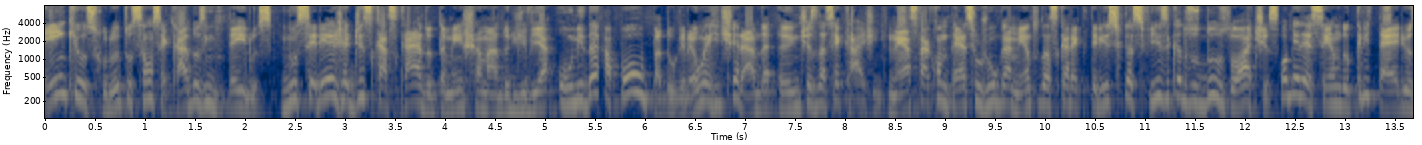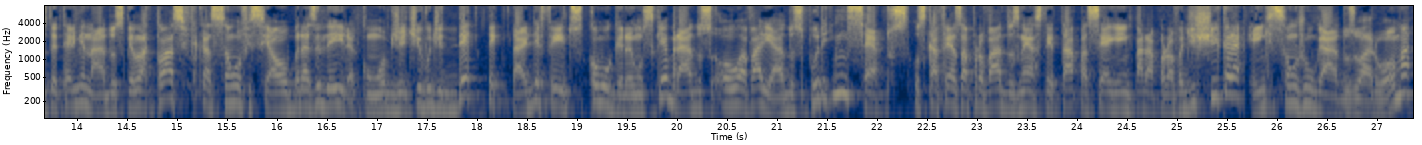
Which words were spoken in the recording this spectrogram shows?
em que os os frutos são secados inteiros. No cereja descascado, também chamado de via úmida, a polpa do grão é retirada antes da secagem. Nesta acontece o julgamento das características físicas dos lotes, obedecendo critérios determinados pela classificação oficial brasileira, com o objetivo de detectar defeitos como grãos quebrados ou avariados por insetos. Os cafés aprovados nesta etapa seguem para a prova de xícara, em que são julgados o aroma,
